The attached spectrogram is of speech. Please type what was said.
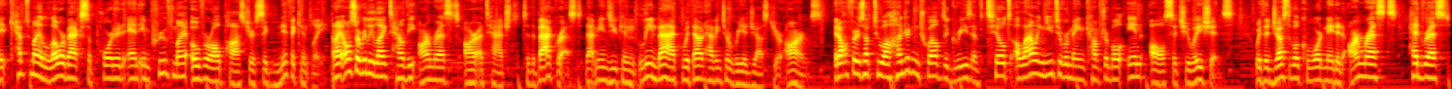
It kept my lower back supported and improved my overall posture significantly. And I also really liked how the armrests are attached to the backrest. That means you can lean back without having to readjust your arms. It offers up to 112 degrees of tilt, allowing you to remain comfortable in all situations. With adjustable coordinated armrests, headrests,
